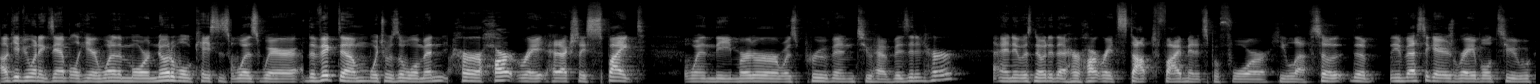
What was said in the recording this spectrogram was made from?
I'll give you one example here. One of the more notable cases was where the victim, which was a woman, her heart rate had actually spiked when the murderer was proven to have visited her and it was noted that her heart rate stopped five minutes before he left. So the, the investigators were able to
